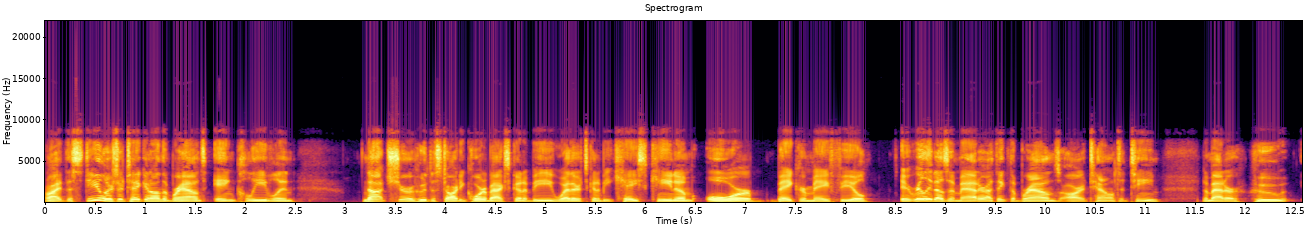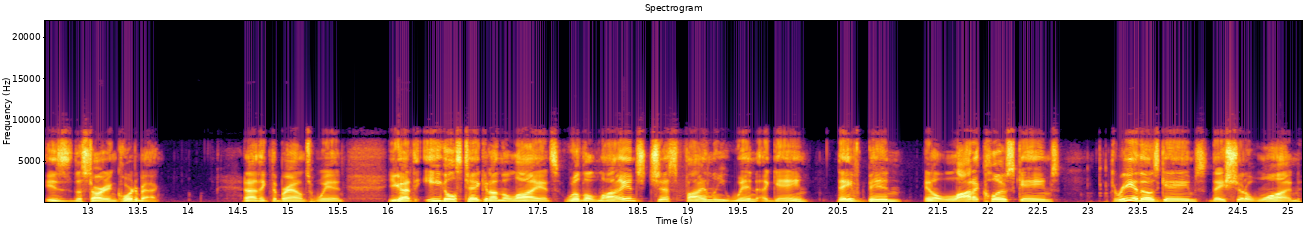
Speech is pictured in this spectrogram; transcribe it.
All right, the Steelers are taking on the Browns in Cleveland. Not sure who the starting quarterback's going to be, whether it's going to be Case Keenum or Baker Mayfield. It really doesn't matter. I think the Browns are a talented team, no matter who is the starting quarterback. And I think the Browns win. You got the Eagles taking on the Lions. Will the Lions just finally win a game? They've been in a lot of close games. Three of those games they should have won.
